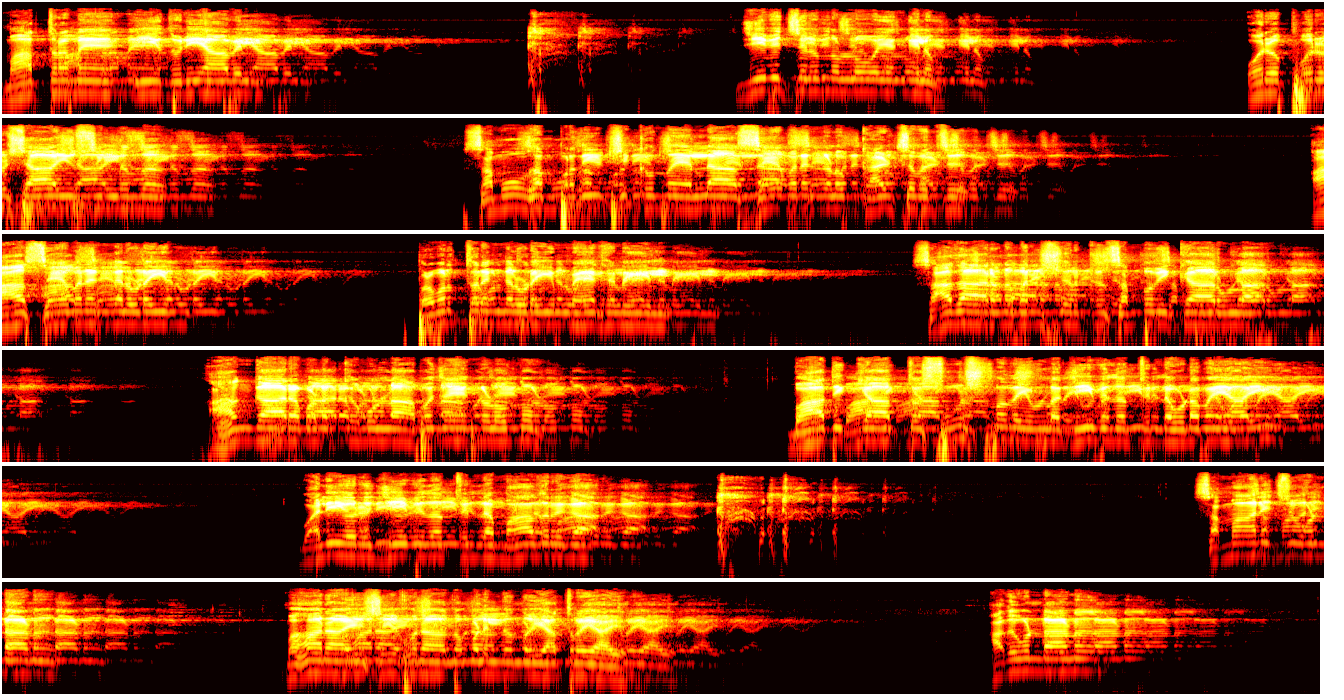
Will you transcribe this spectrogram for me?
മാത്രമേ ഈ ദുനിയാവിൽ ജീവിച്ചിരുന്നുള്ളൂ എങ്കിലും ഒരു പുരുഷായുസിൽ നിന്ന് സമൂഹം പ്രതീക്ഷിക്കുന്ന എല്ലാ സേവനങ്ങളും കാഴ്ചവെച്ച് ആ സേവനങ്ങളുടെയും പ്രവർത്തനങ്ങളുടെയും മേഖലയിൽ സാധാരണ മനുഷ്യർക്ക് സംഭവിക്കാറുള്ള അഹങ്കാരമടക്കമുള്ള അപജയങ്ങളൊന്നും ബാധിക്കാത്ത സൂക്ഷ്മതയുള്ള ജീവിതത്തിന്റെ ഉടമയായി വലിയൊരു ജീവിതത്തിന്റെ മാതൃക സമ്മാനിച്ചുകൊണ്ടാണ് മഹാനായ ശേഖുന നമ്മളിൽ നിന്ന് യാത്രയായത്. അതുകൊണ്ടാണ്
